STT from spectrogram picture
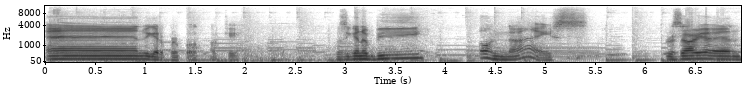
And we get a purple. Okay. Who's it gonna be? Oh, nice. Rosaria and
